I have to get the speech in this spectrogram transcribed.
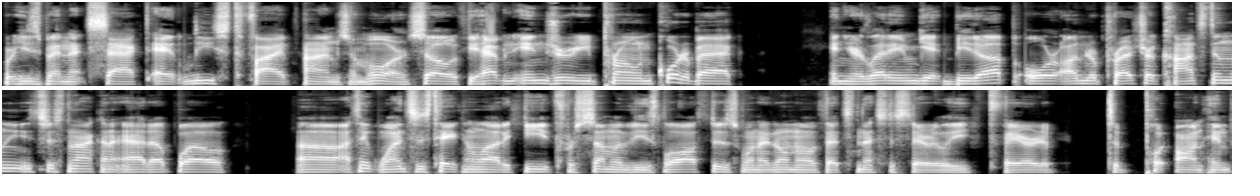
where he's been sacked at least five times or more. So if you have an injury prone quarterback and you're letting him get beat up or under pressure constantly, it's just not going to add up well. Uh, I think Wentz is taking a lot of heat for some of these losses when I don't know if that's necessarily fair to, to put on him.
